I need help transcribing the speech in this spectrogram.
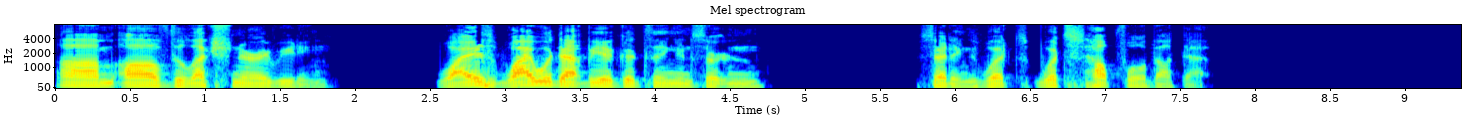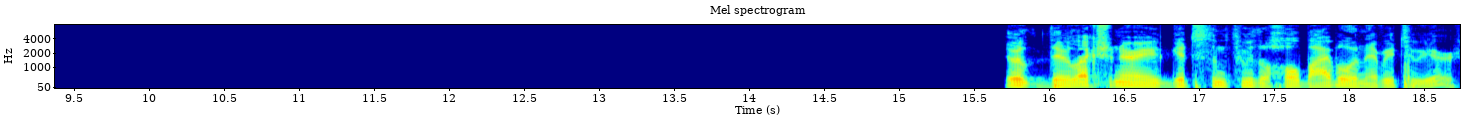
um, of the lectionary reading? Why, is, why would that be a good thing in certain settings? What's, what's helpful about that? Their, their lectionary gets them through the whole Bible in every two years.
